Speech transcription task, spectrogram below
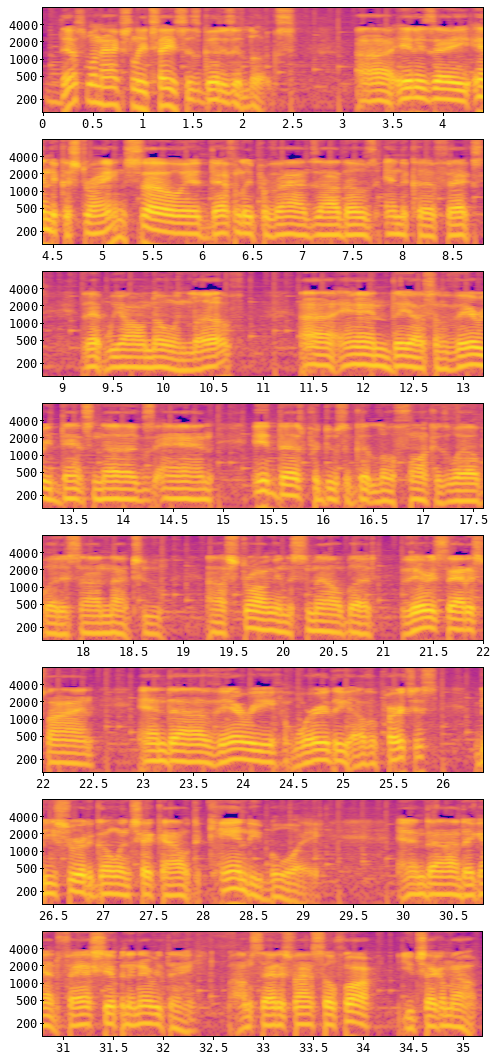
This one actually tastes as good as it looks. Uh, it is a indica strain, so it definitely provides those indica effects that we all know and love. Uh, and they are some very dense nugs, and it does produce a good little funk as well, but it's uh, not too uh, strong in the smell, but very satisfying and uh, very worthy of a purchase. Be sure to go and check out the Kandy Boy, and uh, they got fast shipping and everything. I'm satisfied so far. You check them out.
